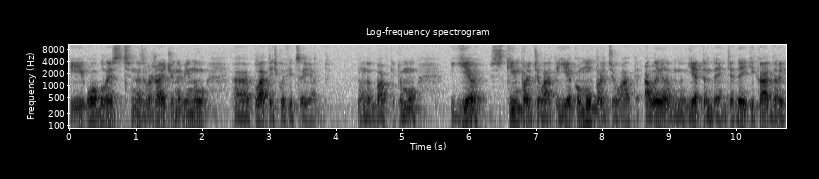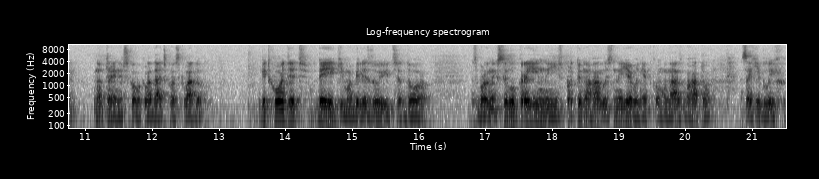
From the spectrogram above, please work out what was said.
І область, незважаючи на війну, е, платить коефіцієнт ну, надбавки. Тому є з ким працювати, є кому працювати, але ну, є тенденція. Деякі кадри ну, тренерсько-викладацького складу відходять, деякі мобілізуються до Збройних сил України, і спортивна галузь не є винятком. У нас багато загиблих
